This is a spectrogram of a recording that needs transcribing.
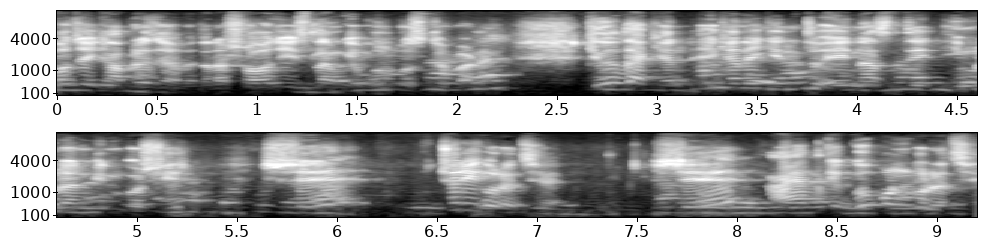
সহজেই ঘাবড়ে যাবে, তারা সহজেই ইসলামকে ভুল বুঝতে পারে। কিন্তু দেখেন, এখানে কিন্তু এই নাস্তিক ইমরান বিন বশির, সে চুরি করেছে, সে আয়াতকে গোপন করেছে,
